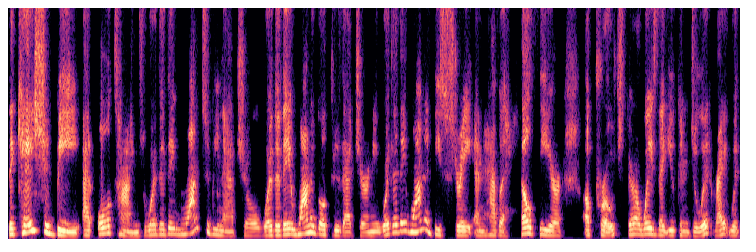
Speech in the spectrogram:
The case should be at all times whether they want to be natural whether they want to go through that journey whether they want to be straight and have a healthier approach. There are ways that you can do it right with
